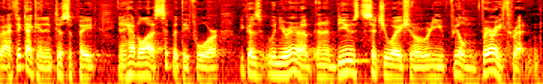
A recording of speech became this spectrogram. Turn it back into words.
I think I can anticipate and have a lot of sympathy for, because when you're in a, an abused situation or when you feel very threatened,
